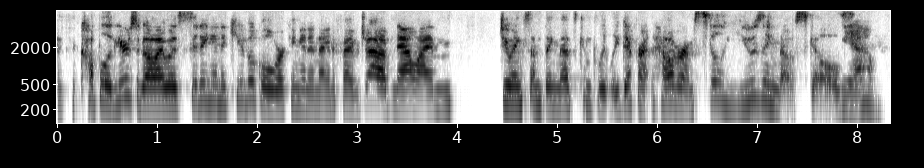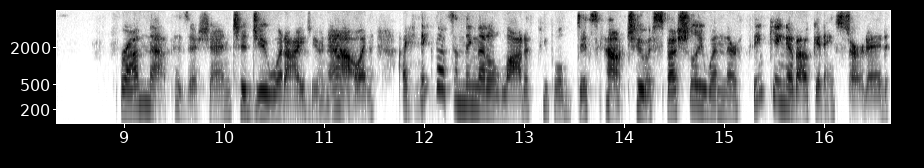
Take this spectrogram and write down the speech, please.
a couple of years ago, I was sitting in a cubicle working in a nine to five job. Now I'm doing something that's completely different. However, I'm still using those skills. Yeah. From that position to do what I do now. And I think that's something that a lot of people discount too, especially when they're thinking about getting started,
